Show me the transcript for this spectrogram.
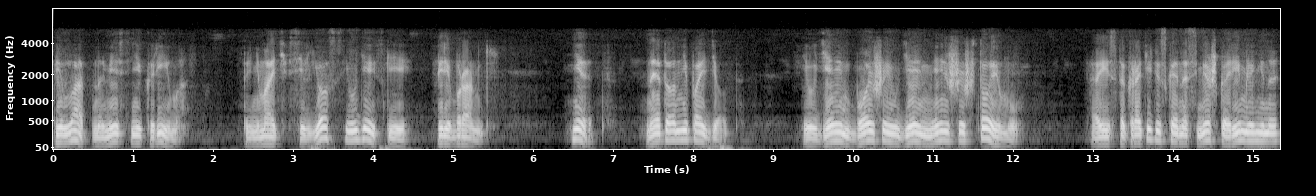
Пилат, наместник Рима, принимать всерьез иудейские перебранки. Нет, на это он не пойдет. Иудеям больше, иудеям меньше, что ему? Аристократическая насмешка римлянина,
